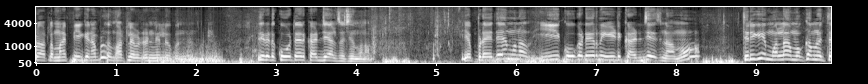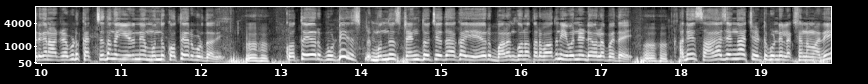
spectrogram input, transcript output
ఇప్పుడు అట్లా మన పీకినప్పుడు అట్లా ఇది ఇక్కడ కోటేరు కట్ చేయాల్సి వచ్చింది మనం. ఎప్పుడైతే మనం ఈ కోకటేరుని ఈటి కట్ చేసినామో తిరిగి మళ్ళీ మొక్క మనం తిరిగి నాటేటప్పుడు ఖచ్చితంగా ఈడనే ముందు కొత్త ఏరు పుడుతుంది. కొత్త ఏరు పుట్టి ముందు స్ట్రెంగ్త్ వచ్చేదాకా ఏరు బలం కొన్న తర్వాత ఇవన్నీ డెవలప్ అవుతాయి. అది సహజంగా చెట్టుకుండే లక్షణం అది.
